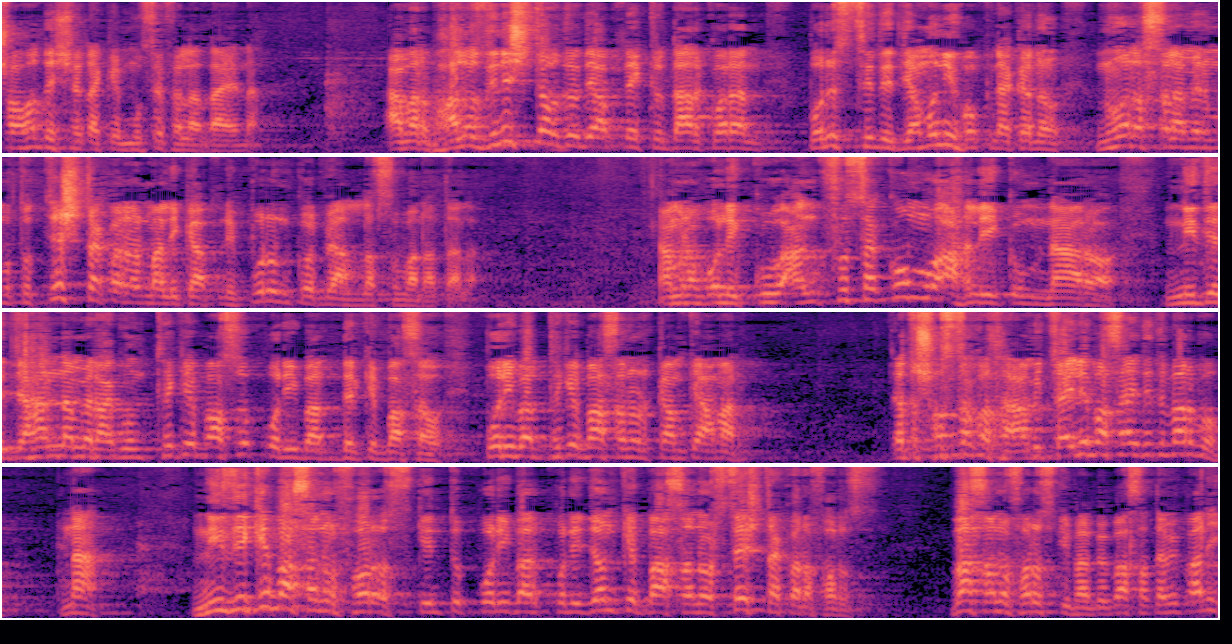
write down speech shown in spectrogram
সহজে সেটাকে মুছে ফেলা যায় না। আমার ভালো জিনিসটাও যদি আপনি একটু দাঁড় করান, পরিস্থিতি যেমনই হোক না কেন নুয়ার সালামের মতো চেষ্টা করার মালিক আপনি পূরণ করবে আল্লাহ সুবানা তালা আমরা বলি, কু আনফুসাকুম আহলিকুম নার। নিজে জাহান নামের আগুন থেকে বাঁচো, পরিবারদেরকে বাঁচাও। পরিবার থেকে বাঁচানোর কামকে আমার। এত সস্তা কথা, আমি চাইলে বাঁচাই দিতে পারব? না। নিজেকে বাঁচানো ফরজ, কিন্তু পরিবার পরিজনকে বাঁচানোর চেষ্টা করা ফরজ। বাঁচানো ফরজ কীভাবে? বাঁচাতে আমি পারি?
